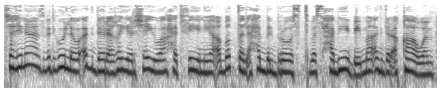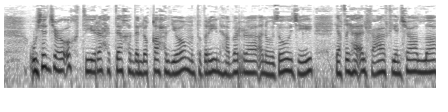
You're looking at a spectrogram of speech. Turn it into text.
شاهيناز بتقول لو أقدر أغير شيء واحد فيني أبطل أحب البروست بس حبيبي ما أقدر أقاوم. وشجعوا أختي راحت تاخذ اللقاح اليوم منتظرينها برا أنا وزوجي. يعطيها ألف عافية إن شاء الله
